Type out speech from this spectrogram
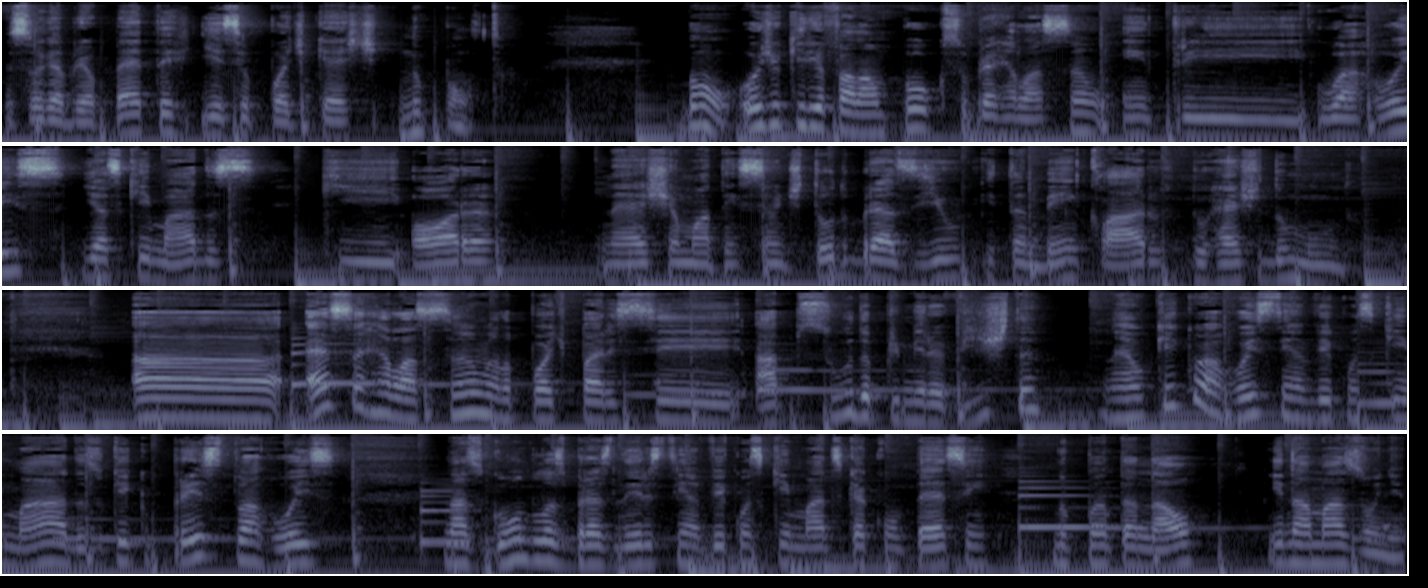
eu sou Gabriel Peter e esse é o podcast No Ponto. Bom, hoje eu queria falar um pouco sobre a relação entre o arroz e as queimadas que, ora, né, chamam a atenção de todo o Brasil e também, claro, do resto do mundo. Uh, essa relação ela pode parecer absurda à primeira vista. Né? O que, que o arroz tem a ver com as queimadas? O que, que o preço do arroz nas gôndolas brasileiras tem a ver com as queimadas que acontecem no Pantanal e na Amazônia?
